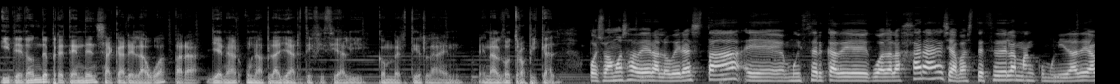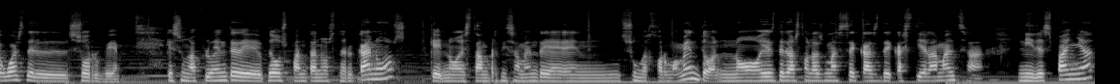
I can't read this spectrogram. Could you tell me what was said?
y de dónde pretenden sacar el agua para llenar una playa artificial y convertirla en, algo tropical. Pues vamos a ver, Alovera está eh, muy cerca de Guadalajara, se abastece de la mancomunidad de aguas del Sorbe, que es un afluente de dos pantanos cercanos que no están precisamente en su mejor momento. No es de las zonas más secas de Castilla-La Mancha ni de España,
